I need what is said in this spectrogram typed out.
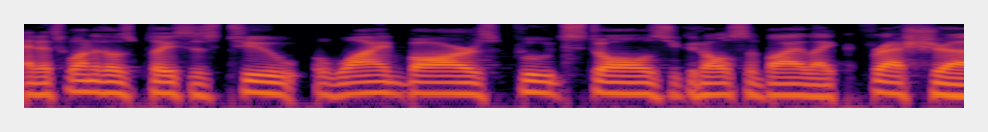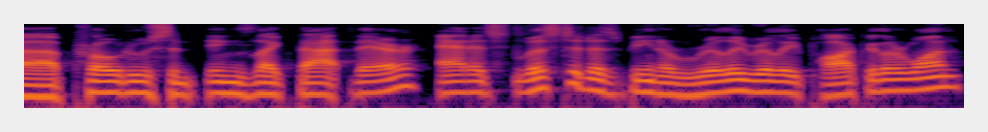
And it's one of those places too wine bars, food stalls. You could also buy like fresh uh, produce and things like that there. And it's listed as being a really, really popular one.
